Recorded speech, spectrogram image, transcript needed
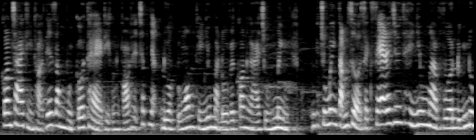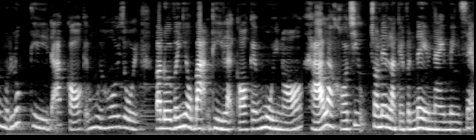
Con trai thỉnh thoảng tiết ra mùi cơ thể thì còn có thể chấp nhận được, đúng không? Thế nhưng mà đối với con gái chúng mình chúng mình tắm rửa sạch sẽ đấy chứ. Thế nhưng mà vừa đứng được một lúc thì đã có cái mùi hôi rồi. Và đối với nhiều bạn thì lại có cái mùi nó khá là khó chịu. Cho nên là cái vấn đề này mình sẽ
